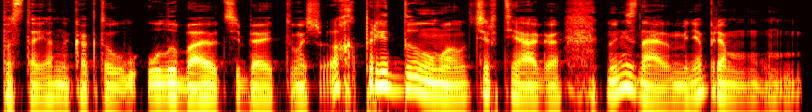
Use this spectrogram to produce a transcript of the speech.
постоянно как-то улыбают тебя, и ты думаешь, ах, придумал, чертяга. Ну, не знаю, мне прям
